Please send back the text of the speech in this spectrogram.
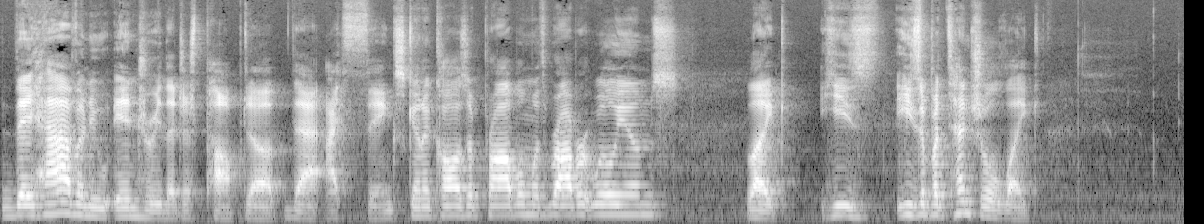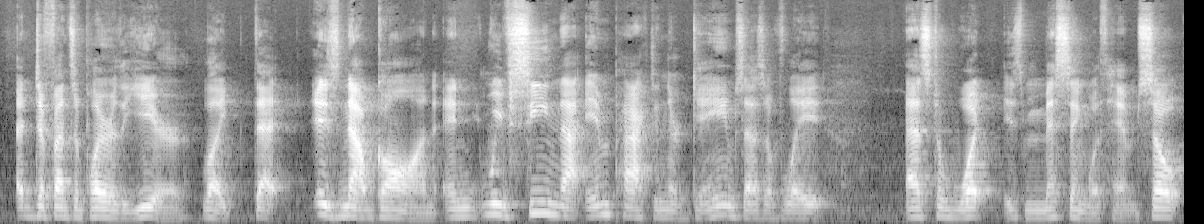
they have a new injury that just popped up that I think's going to cause a problem with Robert Williams. Like, he's he's a potential, like, a defensive player of the year, like, that is now gone. And we've seen that impact in their games as of late as to what is missing with him. So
